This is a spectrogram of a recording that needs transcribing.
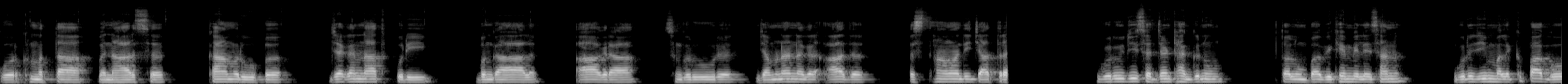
ਗੋਰਖਮੱਤਾ, ਬਨਾਰਸ, ਕਾਮਰੂਪ, ਜਗਨਨਾਥਪੁਰੀ, ਬੰਗਾਲ, ਆਗਰਾ, ਸੰਗਰੂਰ ਜਮਨਾਨਗਰ ਆਦਿ ਸਥਾਵਾਂ ਦੀ ਯਾਤਰਾ ਗੁਰੂ ਜੀ ਸੱਜਣ ਠੱਗ ਨੂੰ ਤਾਲੁੰਬਾ ਵਿਖੇ ਮਿਲੇ ਸਨ। ਗੁਰੂ ਜੀ ਮਲਿਕ ਭਾਗੋ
